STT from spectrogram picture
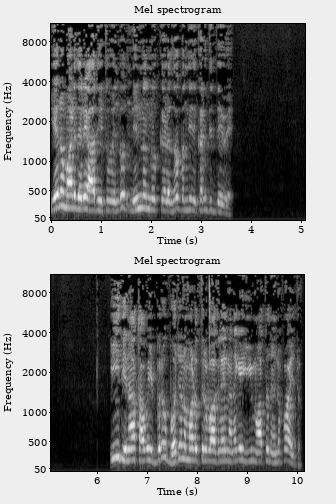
ಏನು ಮಾಡಿದರೆ ಆದೀತು ಎಂದು ನಿನ್ನನ್ನು ಕೇಳಲು ಬಂದಿ ಕರೆದಿದ್ದೇವೆ. ಈ ದಿನ ತಾವು ಇಬ್ಬರು ಭೋಜನ ಮಾಡುತ್ತಿರುವಾಗಲೇ ನನಗೆ ಈ ಮಾತು ನೆನಪಾಯಿತು.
